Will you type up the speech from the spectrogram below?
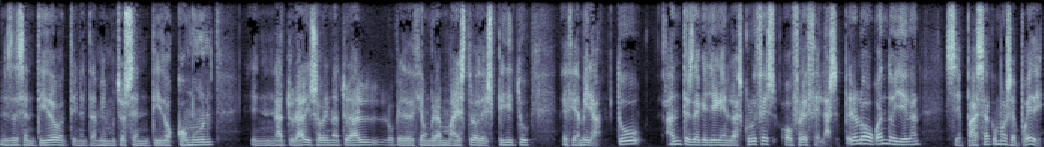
En ese sentido, tiene también mucho sentido común, natural y sobrenatural, lo que decía un gran maestro de espíritu. Decía, mira, tú antes de que lleguen las cruces, ofrécelas, pero luego cuando llegan, se pasa como se puede.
